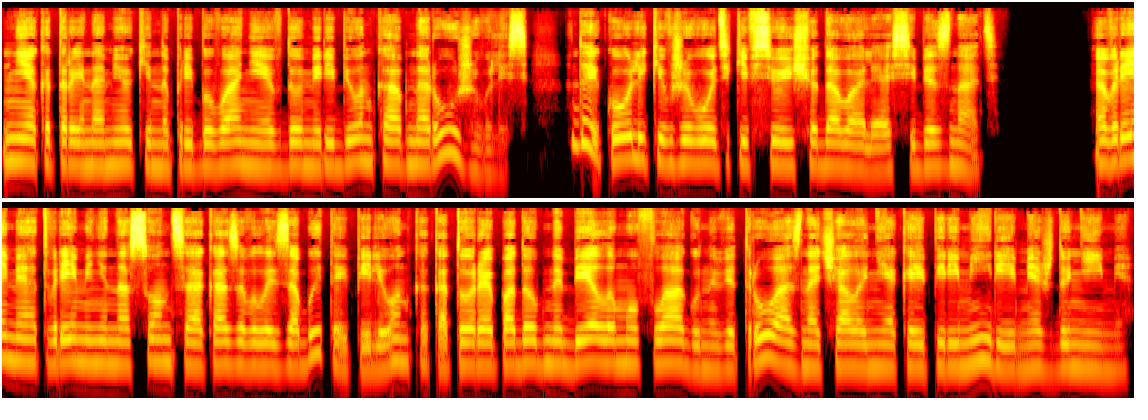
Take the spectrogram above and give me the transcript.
Некоторые намеки на пребывание в доме ребенка обнаруживались, да и колики в животике все еще давали о себе знать. Время от времени на солнце оказывалась забытая пеленка, которая, подобно белому флагу на ветру, означала некое перемирие между ними.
